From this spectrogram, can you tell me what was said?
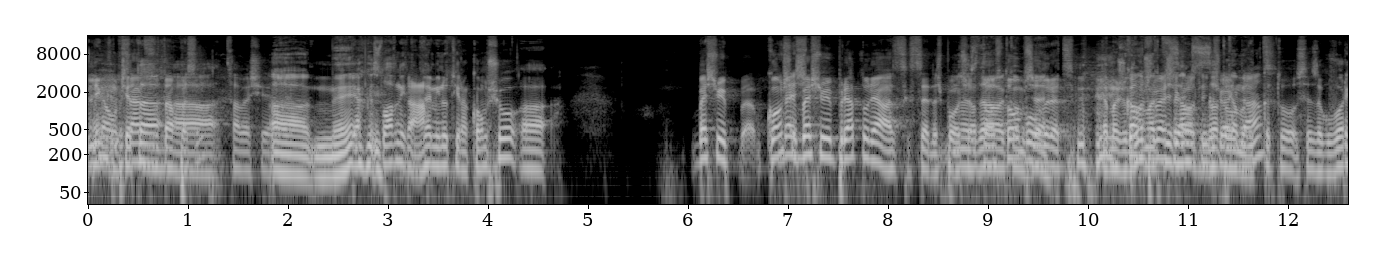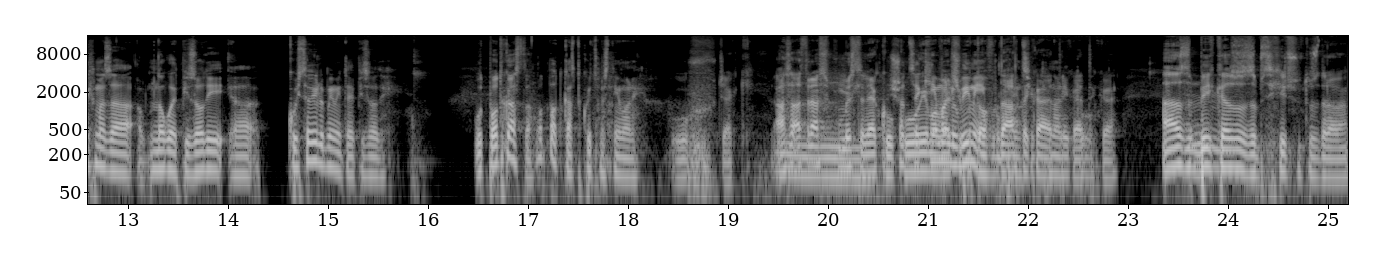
Линк Да, в за тази песен. а, това беше... А, не. Бяха славните Да. две минути на комшо. А, Беше ми, Комше Беше- беше... ми приятно, няма да се седнеш повече. Здраве, стол, Комше. благодаря ти. да, между Комшо другото, беше за човек, това, да. като се заговорихме за много епизоди, а, кои са ви любимите епизоди От подкаста? от подкаста, които сме снимали? Уф, чакай. Аз, аз трябва да си помисля няколко. Защото всеки има любими, Да, така е, нали, така е, така е. Аз бих казал за психичното здраве.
